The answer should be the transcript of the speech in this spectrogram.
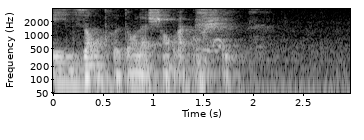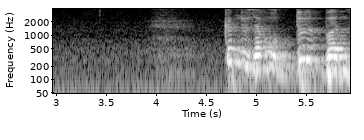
Et ils entrent dans la chambre à coucher. Comme nous avons deux bonnes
